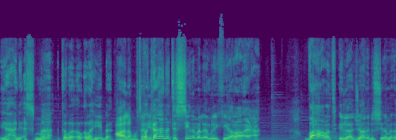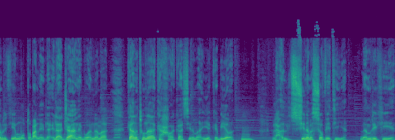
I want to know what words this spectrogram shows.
يعني أسماء ترى رهيبة. عالم وتاريخ. فكانت السينما الأمريكية رائعة. ظهرت إلى جانب السينما الأمريكية مو طبعا إلى إلى جانب وإنما كانت هناك حركات سينمائية كبيرة. مم. السينما السوفيتية الأمريكية.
